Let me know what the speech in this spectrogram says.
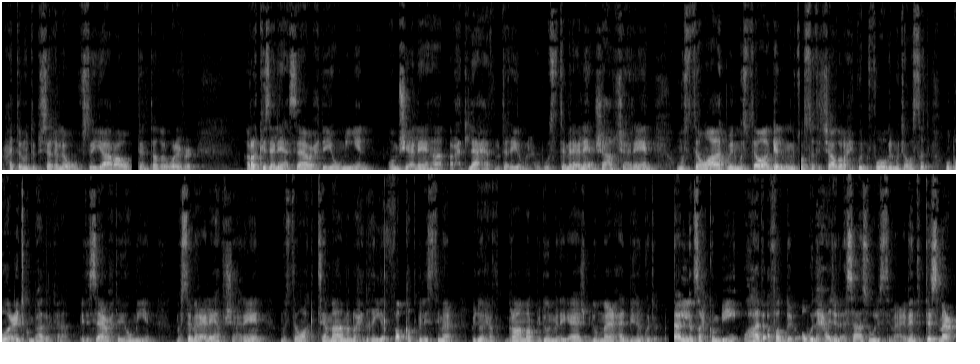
حتى لو انت بتشتغل أو في سيارة أو بتنتظر وريفر ركز عليها ساعة واحدة يوميا وامشي عليها راح تلاحظ تغير ملحوظ واستمر عليها شهر شهرين ومستواك من مستوى أقل من المتوسط إن شاء الله راح يكون فوق المتوسط وبوعدكم بهذا الكلام. إذا ساعة واحدة يوميا مستمر عليها في شهرين مستواك تماما راح يتغير فقط بالاستماع. بدون حفظ جرامر بدون مدري إيش بدون معهد بدون كتب. الثاني اللي أنصحكم به وهذا أفضله أول حاجة الأساس هو الاستماع. إذا أنت بتسمع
